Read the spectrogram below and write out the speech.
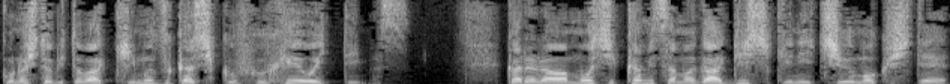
この人々は気難しく不平を言っています。彼らはもし神様が儀式に注目して、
